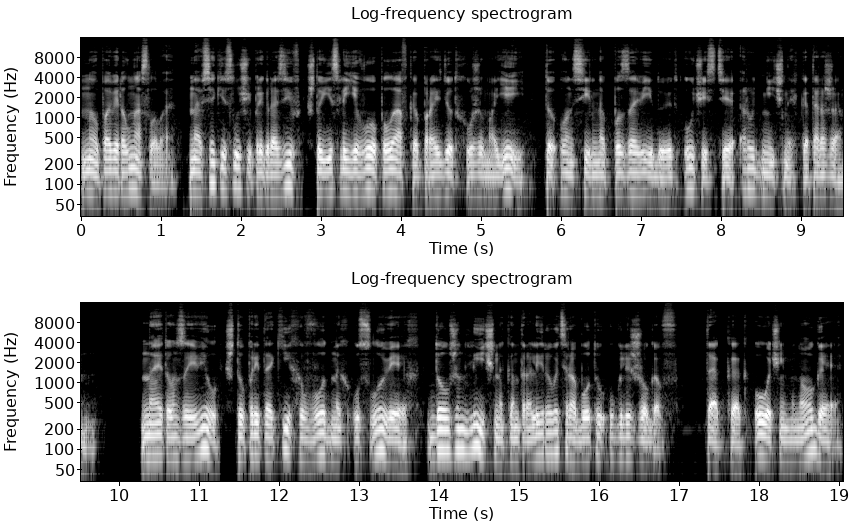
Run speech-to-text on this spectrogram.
но поверил на слово, на всякий случай пригрозив, что если его плавка пройдет хуже моей, то он сильно позавидует участи рудничных каторжан. На это он заявил, что при таких водных условиях должен лично контролировать работу углежогов, так как очень многое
